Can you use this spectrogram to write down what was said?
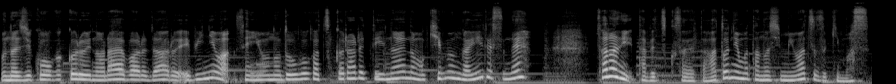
同じ甲殻類のライバルであるエビには専用の道具が作られていないのも気分がいいですね。さらに食べ尽くされた後にも楽しみは続きます。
